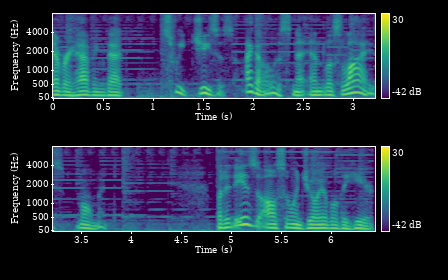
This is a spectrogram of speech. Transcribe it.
never having that, sweet Jesus, I gotta listen to Endless Lies moment. But it is also enjoyable to hear,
